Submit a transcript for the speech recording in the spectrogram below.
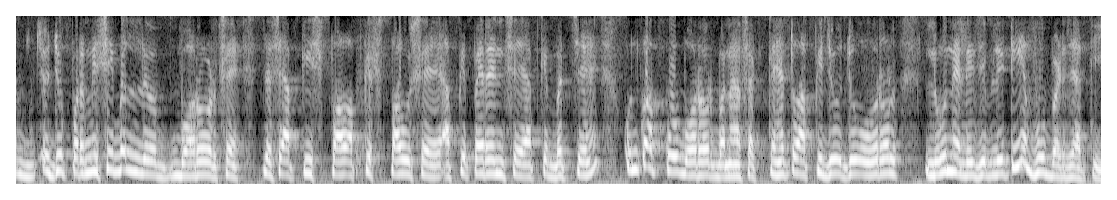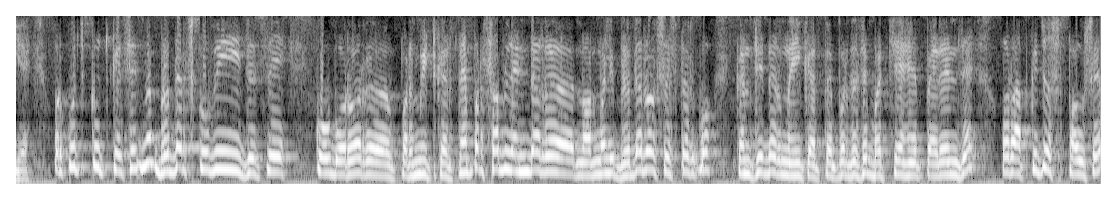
जो, जो परमिसिबल बोरोर्स है जैसे आपकी स्पाउ, आपके स्पाउस है आपके पेरेंट्स है आपके बच्चे हैं उनको आप को बोरोर बना सकते हैं तो आपकी जो जो ओवरऑल लोन एलिजिबिलिटी है वो बढ़ जाती है। और कुछ कुछ केसेज में ब्रदर्स को भी जैसे को बोरोर परमिट करते हैं पर सब लेंडर नॉर्मली ब्रदर और सिस्टर को कंसिडर नहीं करते पर जैसे बच्चे हैं पेरेंट्स हैं और आपके जो स्पाउस है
